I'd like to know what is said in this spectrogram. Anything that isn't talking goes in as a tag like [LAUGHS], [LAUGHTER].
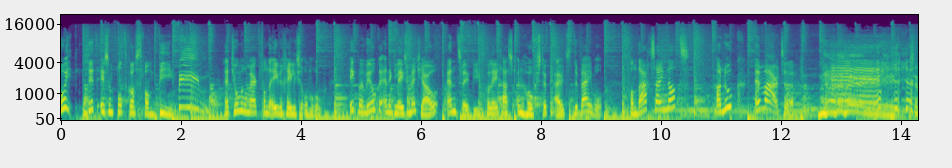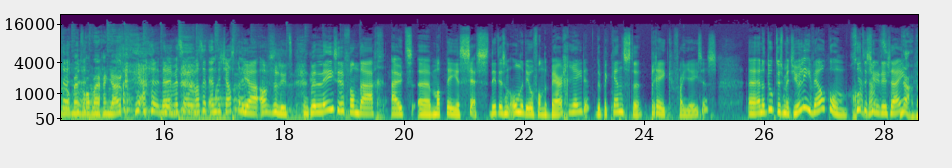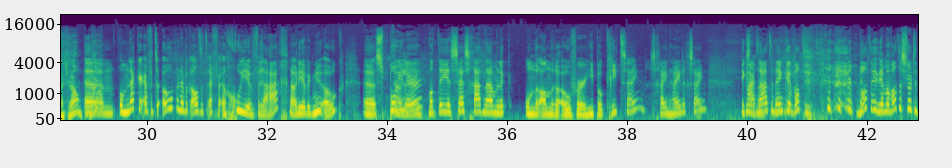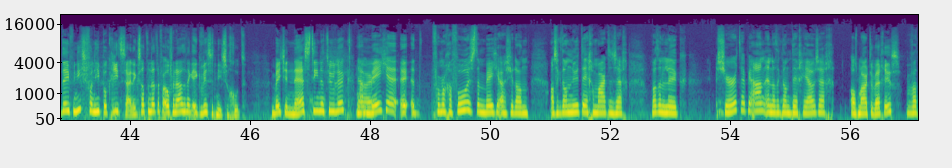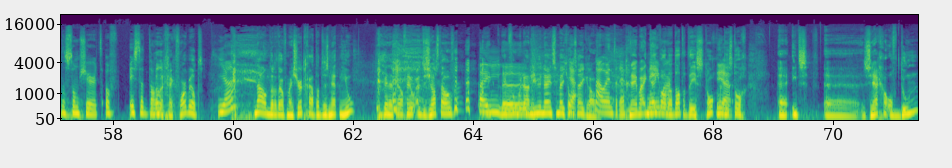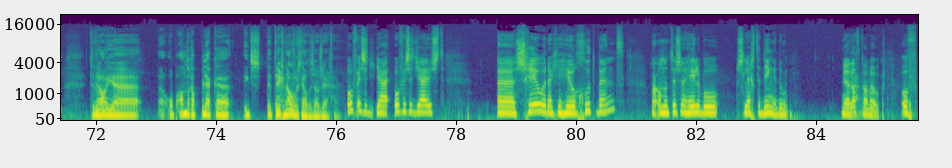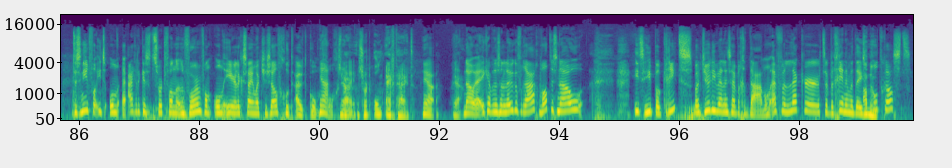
Hoi, dit is een podcast van Beam. Beam! Het jongerenmerk van de Evangelische Omroep. Ik ben Wilke en ik lees met jou en twee Beam-collega's een hoofdstuk uit de Bijbel. Vandaag zijn dat Anouk en Maarten. Nee! Is er een moment waarop wij gaan juichen? [LAUGHS] Ja, het was het enthousiast genoeg? Ja, absoluut. We lezen vandaag uit eh Matthäus 6. Dit is een onderdeel van de bergreden, de bekendste preek van Jezus. Eh, en dat doe ik dus met jullie. Welkom. Goed Ja, dat jullie er zijn. Ja, dankjewel. Ehm, om lekker even te openen heb ik altijd even een goede vraag. Nou, die heb ik nu ook. Eh, spoiler, Oh, Matthäus 6 gaat namelijk onder andere over hypocriet zijn, schijnheilig zijn. Ik zat na te denken, wat, [LAUGHS] wat, is, ja, maar wat is soort de definitie van hypocriet zijn? Ik zat er net even over na te denken, ik wist het niet zo goed. Een beetje nasty natuurlijk. Ja, Maar... een beetje, eh, het, voor mijn gevoel is het een beetje als je dan, als ik dan nu tegen Maarten zeg, wat een leuk shirt heb je aan, en dat ik dan tegen jou zeg, Als Maarten weg is. wat een stom shirt. Of is dat Wat dan? een gek voorbeeld. Ja? Nou, omdat het over mijn shirt gaat, dat is net nieuw. Ik ben er zelf heel enthousiast over. [LAUGHS] Ik, ik voel me daar nu ineens een beetje ja. onzeker over. Nou, en terecht. Nee, maar ik denk wel dat dat het is, toch? Ja. Het is toch eh, iets eh, zeggen of doen, terwijl je eh, op andere plekken iets de tegenovergestelde zou zeggen. Of is het, ja, of is het juist eh, schreeuwen dat je heel goed bent, maar ondertussen een heleboel slechte dingen doen? Ja, dat Ja. kan ook. Of Het is in ieder geval iets on... Eigenlijk is het een soort van een vorm van oneerlijk zijn wat je zelf goed uitkomt, Ja. volgens Ja, mij. een soort onechtheid. Ja. Ja. Nou, eh, ik heb dus een leuke vraag. Wat is nou [LAUGHS] iets hypocriets wat jullie wel eens hebben gedaan? Om even lekker te beginnen met deze Anouk. podcast.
